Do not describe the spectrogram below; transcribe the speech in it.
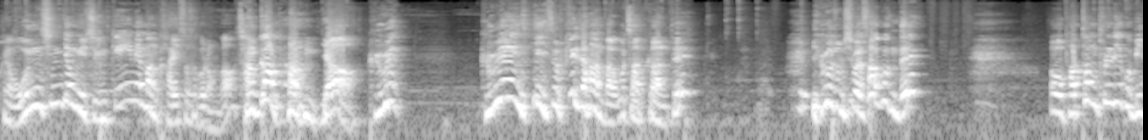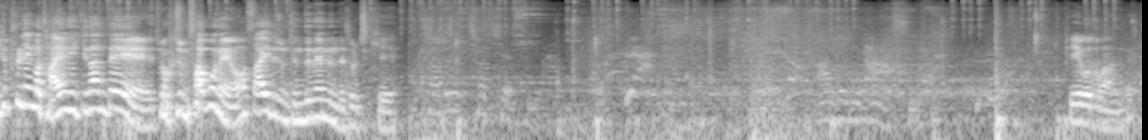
그냥 온 신경이 지금 게임에만 가 있어서 그런가? 잠깐만, 야, 그웬, 그웬이 솔킬 당한다고, 자크한테? 이거 좀 씨발 사고인데? 어, bottom 풀리고 mid 풀린 거 다행이긴 한데, 저거 좀 사고네요. 사이드 좀 든든했는데, 솔직히. 비에고도 가는데.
